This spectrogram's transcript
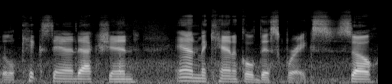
little kickstand action, and mechanical disc brakes. So,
